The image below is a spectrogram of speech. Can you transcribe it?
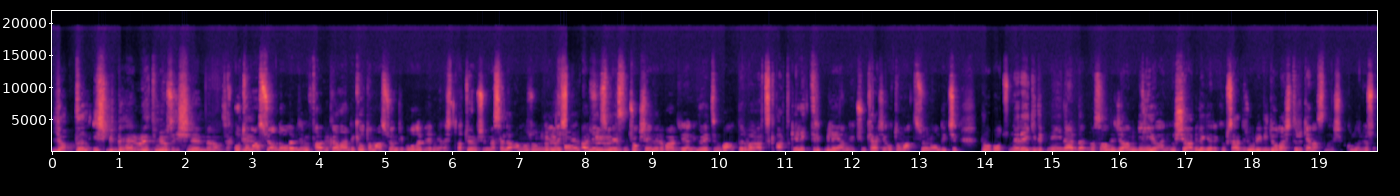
yaptığın iş bir değer üretmiyorsa işini elinden alacak diye. Otomasyon da olabilir mi? Fabrikalardaki otomasyon gibi olabilir mi? İşte atıyorum şimdi mesela Amazon'un Tabii ya da işte AliExpress'in çok şeyleri vardır yani üretim bantları var. Artık artık elektrik bile yanmıyor. Çünkü her şey otomasyon olduğu için robot nereye gidip neyi nereden nasıl alacağını biliyor. Hani ışığa bile gerek yok. Sadece orayı videolaştırırken aslında ışık kullanıyorsun.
